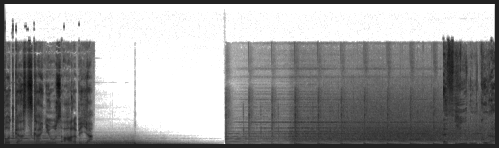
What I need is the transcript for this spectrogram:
بودكاست سكاي نيوز عربية. أثير الكرة.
